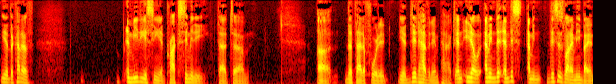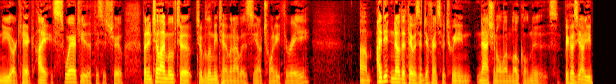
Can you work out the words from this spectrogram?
you know, the kind of immediacy and proximity that um, uh, that that afforded you know did have an impact. And you know, I mean, th- and this, I mean, this is what I mean by a New York hick. I swear to you that this is true. But until I moved to to Bloomington when I was you know 23. Um, I didn't know that there was a difference between national and local news because you know you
